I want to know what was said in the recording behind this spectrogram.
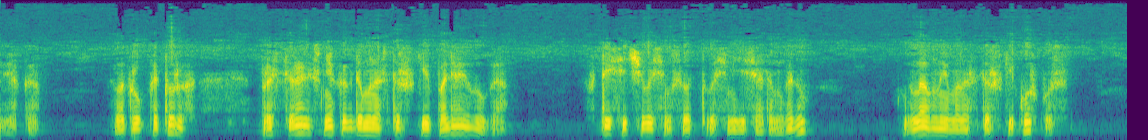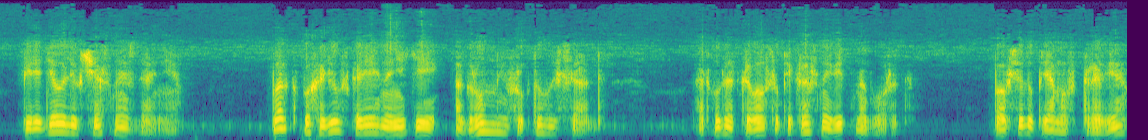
века, вокруг которых простирались некогда монастырские поля и луга. В 1880 году главный монастырский корпус переделали в частное здание. Парк походил скорее на некий огромный фруктовый сад, откуда открывался прекрасный вид на город. Повсюду прямо в траве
